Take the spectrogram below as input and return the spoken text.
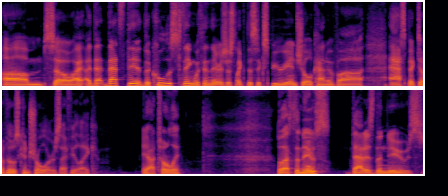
Um, so I, I that that's the the coolest thing within there is just like this experiential kind of uh, aspect of those controllers I feel like. Yeah, totally. Well, that's the news. That is the news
